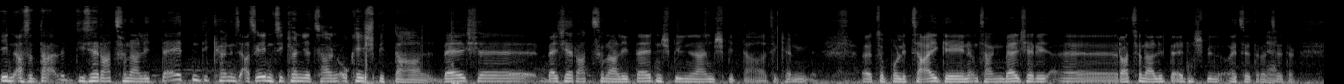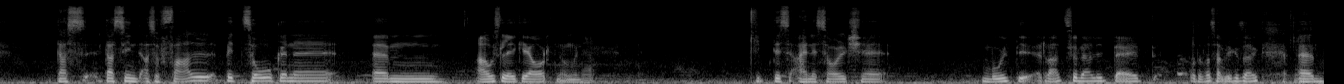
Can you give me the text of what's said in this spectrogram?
eben, also da, diese Rationalitäten, die können Sie, also eben, Sie können jetzt sagen, okay, Spital, welche, welche Rationalitäten spielen in einem Spital? Sie können äh, zur Polizei gehen und sagen, welche äh, Rationalitäten spielen, etc. etc. Ja. Das, das sind also fallbezogene ähm, Auslegeordnungen. Ja. Gibt es eine solche Multirationalität oder was haben wir gesagt? Ähm,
